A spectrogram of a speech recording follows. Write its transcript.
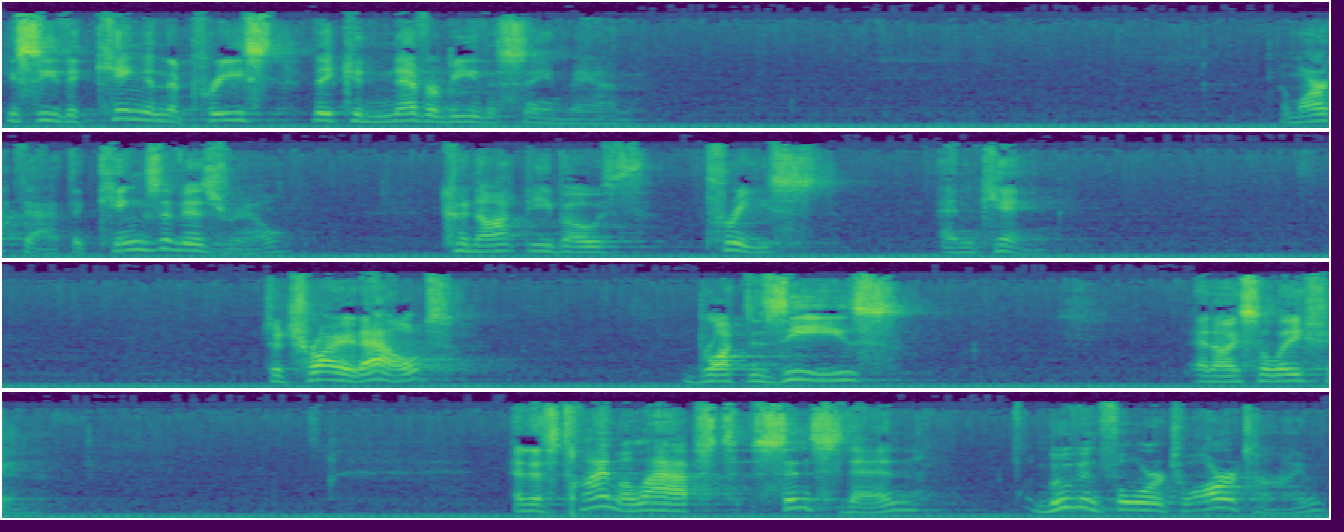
You see, the king and the priest, they could never be the same man. Now mark that. The kings of Israel could not be both priest and king. To try it out brought disease and isolation. And as time elapsed since then, moving forward to our time,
